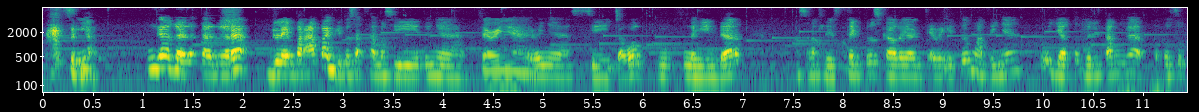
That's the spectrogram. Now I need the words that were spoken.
sengat enggak gara- gara-gara dilempar apa gitu sa- sama si itunya ceweknya. ceweknya si cowok nge- ngehindar kesengat listrik terus kalau yang cewek itu matinya tuh jatuh dari tangga ketusuk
